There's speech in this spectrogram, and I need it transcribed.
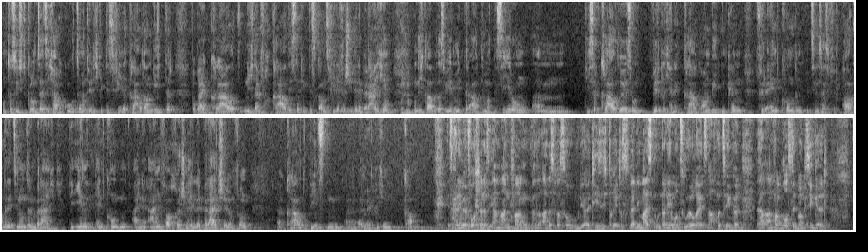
Und das ist grundsätzlich auch gut so. Natürlich gibt es viele Cloud-Anbieter, wobei Cloud nicht einfach Cloud ist, da gibt es ganz viele verschiedene Bereiche. Mhm. Und ich glaube, dass wir mit der Automatisierung ähm, dieser Cloud-Lösung wirklich eine Cloud anbieten können für Endkunden bzw. für Partner jetzt in unserem Bereich, die ihren Endkunden eine einfache, schnelle Bereitstellung von äh, Cloud-Diensten äh, ermöglichen kann. Jetzt kann ich mir vorstellen, dass ihr am Anfang, also alles, was so um die IT sich dreht, das werden die meisten Unternehmer und Zuhörer jetzt nachvollziehen können. Äh, am Anfang brauchst du immer ein bisschen Geld.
